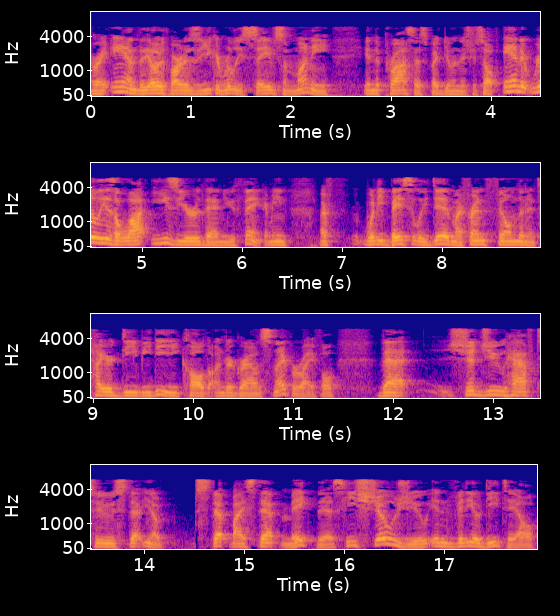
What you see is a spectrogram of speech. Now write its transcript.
All right, and the other part is you can really save some money in the process by doing this yourself, and it really is a lot easier than you think. I mean, my, what he basically did, my friend filmed an entire DVD called Underground Sniper Rifle that should you have to step, you know, step by step make this, he shows you in video detail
